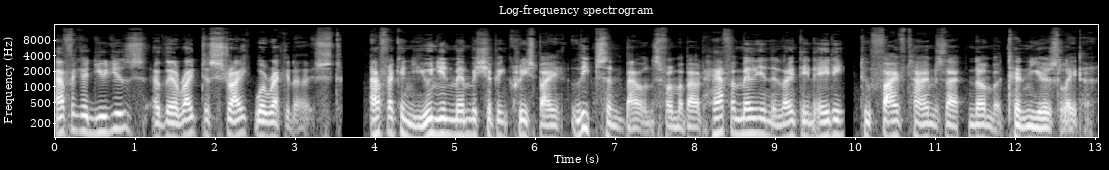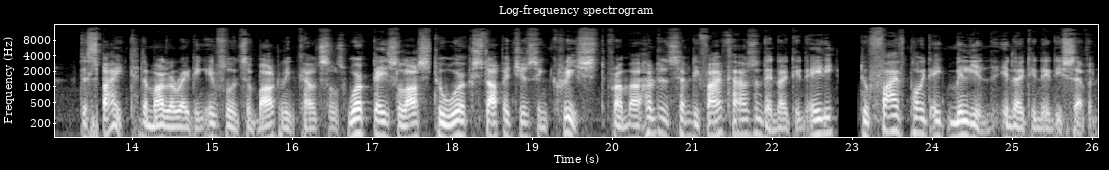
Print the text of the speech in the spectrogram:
African unions and their right to strike were recognized. African Union membership increased by leaps and bounds from about half a million in 1980 to five times that number ten years later. Despite the moderating influence of bargaining councils, workdays lost to work stoppages increased from 175,000 in 1980 to 5.8 million in 1987.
